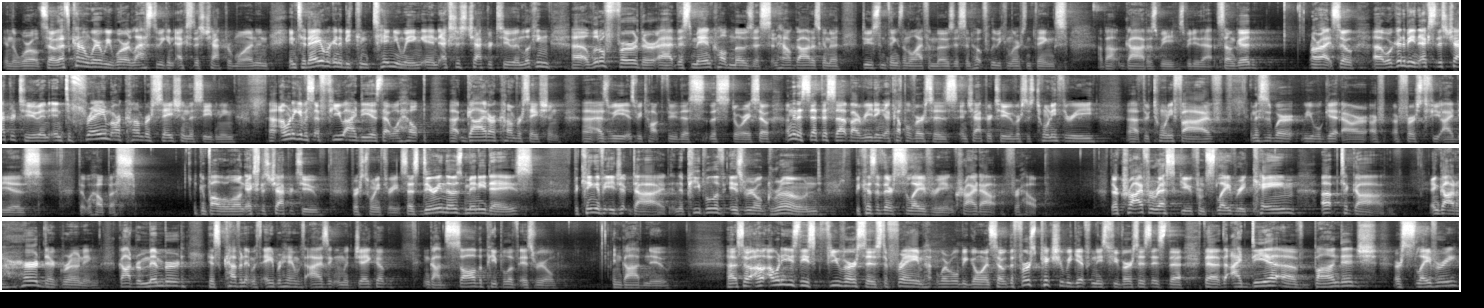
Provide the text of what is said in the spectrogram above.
in the world. So that's kind of where we were last week in Exodus chapter 1. And, and today we're going to be continuing in Exodus chapter 2 and looking uh, a little further at this man called Moses and how God is going to do some things in the life of Moses. And hopefully we can learn some things about God as we, as we do that. Sound good? All right, so uh, we're going to be in Exodus chapter 2, and, and to frame our conversation this evening, uh, I want to give us a few ideas that will help uh, guide our conversation uh, as, we, as we talk through this, this story. So I'm going to set this up by reading a couple verses in chapter 2, verses 23 uh, through 25, and this is where we will get our, our, our first few ideas that will help us. You can follow along, Exodus chapter 2, verse 23. It says, During those many days, the king of Egypt died, and the people of Israel groaned because of their slavery and cried out for help. Their cry for rescue from slavery came up to God, and God heard their groaning. God remembered his covenant with Abraham, with Isaac, and with Jacob, and God saw the people of Israel, and God knew. Uh, so I, I want to use these few verses to frame where we'll be going. So the first picture we get from these few verses is the, the, the idea of bondage or slavery.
